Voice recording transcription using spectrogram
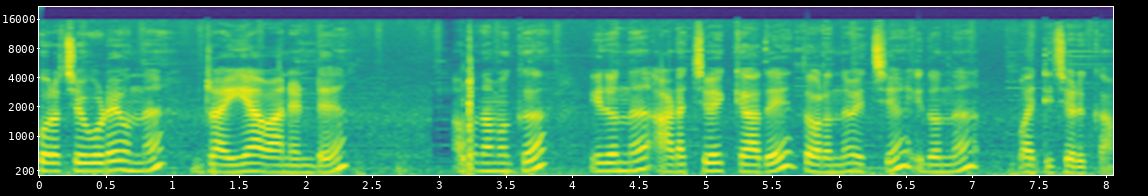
കുറച്ചുകൂടെ ഒന്ന് ഡ്രൈ ആവാനുണ്ട്. അപ്പോൾ നമുക്ക് ഇതൊന്ന് അടച്ചു വെക്കാതെ തുറന്ന് വെച്ച് ഇതൊന്ന് വറ്റിച്ചെടുക്കാം.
